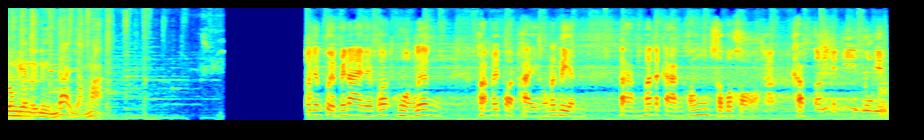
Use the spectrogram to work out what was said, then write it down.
โรงเรียนอื่น ๆ ได้อย่างมากเรายังเปิดไม่ได้เนี่ยเพราะห่วงเรื่องความไม่ปลอดภัยของนักเรียน ตามมาตรการของสบคครับครับ ตอนนี้เห็นที่โรงเรียน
